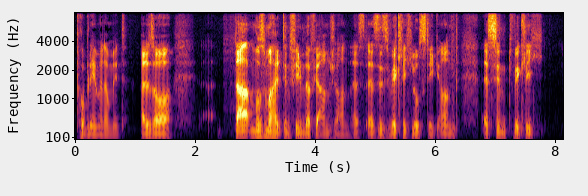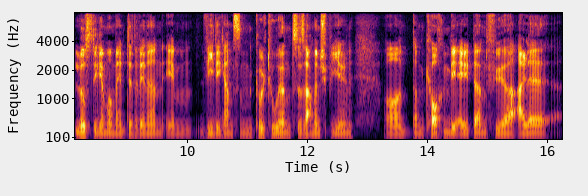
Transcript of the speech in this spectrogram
Probleme damit. Also da muss man halt den Film dafür anschauen. Es, es ist wirklich lustig und es sind wirklich lustige Momente drinnen, eben wie die ganzen Kulturen zusammenspielen und dann kochen die Eltern für alle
